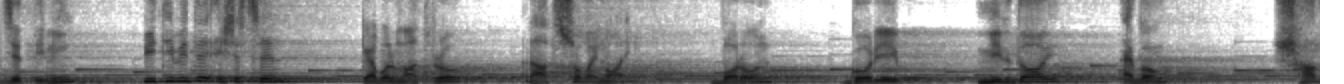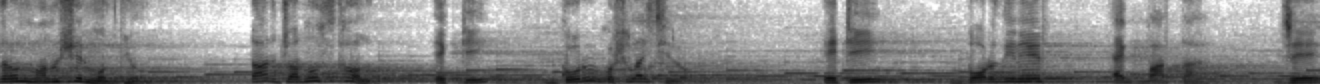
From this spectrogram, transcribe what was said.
যে তিনি পৃথিবীতে এসেছেন কেবলমাত্র রাজসভায় নয়, বরং গরিব, নির্দয় এবং সাধারণ মানুষের মধ্যেও। তার জন্মস্থল একটি গরুর গোশালায় ছিল। এটি বড়দিনের এক বার্তা যে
